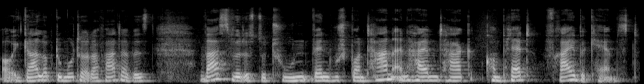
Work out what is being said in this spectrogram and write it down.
auch egal ob du Mutter oder Vater bist, was würdest du tun, wenn du spontan einen halben Tag komplett frei bekämst?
